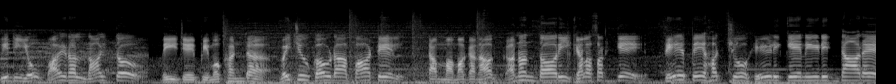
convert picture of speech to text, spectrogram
ವಿಡಿಯೋ ವೈರಲ್ ಆಯ್ತು ಬಿಜೆಪಿ ಮುಖಂಡ ವಿಜು ಗೌಡ ಪಾಟೀಲ್ ತಮ್ಮ ಮಗನ ಗನಂದಾರಿ ಕೆಲಸಕ್ಕೆ ತೇಪೆ ಹಚ್ಚೋ ಹೇಳಿಕೆ ನೀಡಿದ್ದಾರೆ.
